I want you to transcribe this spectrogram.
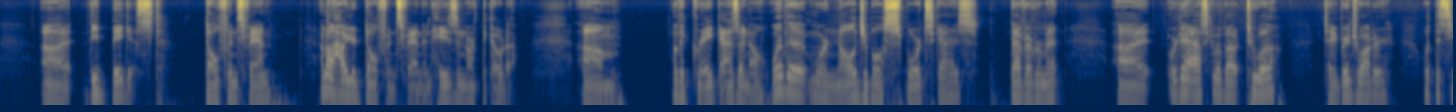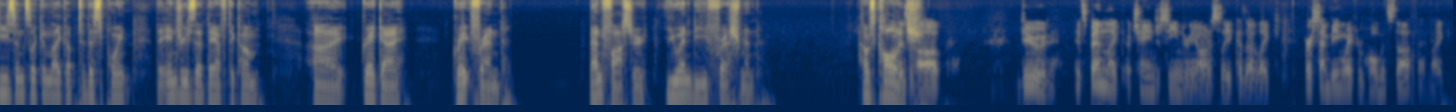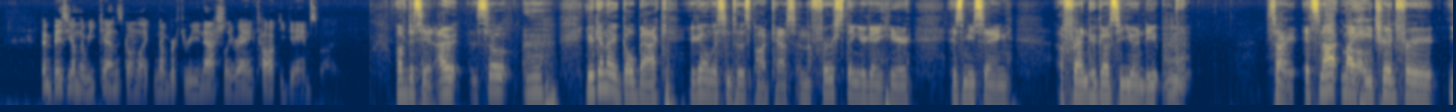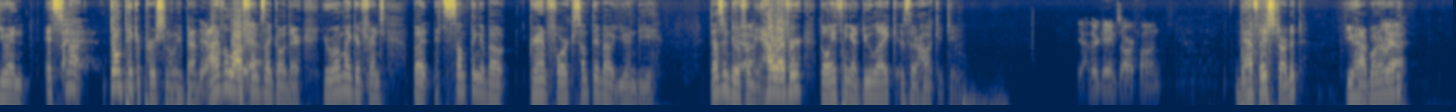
Uh, the biggest Dolphins fan. I don't know how you're Dolphins fan in Hazen, North Dakota. Um, one of the great guys I know. One of the more knowledgeable sports guys that I've ever met. Uh, we're gonna ask him about Tua, Tay Bridgewater, what the season's looking like up to this point, the injuries that they have to come. Uh, great guy, great friend. Ben Foster, UND freshman. How's What is college? up, dude? It's been like a change of scenery, honestly, because I've like first time being away from home and stuff, and like been busy on the weekends, going to, like number three nationally ranked hockey games. But Love to see it. I so uh, you're gonna go back. You're gonna listen to this podcast, and the first thing you're gonna hear is me saying, "A friend who goes to UND." Sorry, it's not my Oh. hatred for UN. It's not. Don't take it personally, Ben. Yeah. I have a lot Oh, of yeah. friends that go there. You're one of my good friends, but it's something about Grand Forks, something about UND. Doesn't do it for me. However, the only thing I do like is their hockey team. yeah, their games are fun. Have they started? You had one already?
